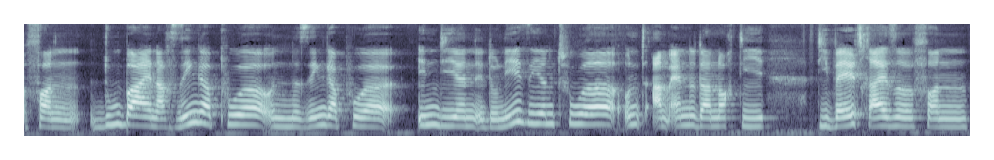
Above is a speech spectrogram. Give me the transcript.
von Dubai nach Singapur und eine Singapur-Indien-Indonesien-Tour und am Ende dann noch die, die Weltreise von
